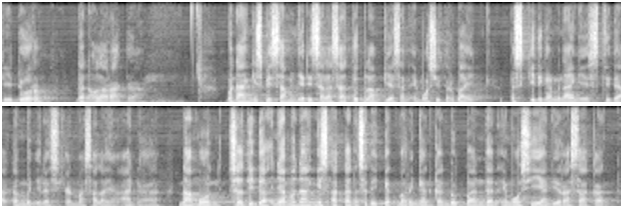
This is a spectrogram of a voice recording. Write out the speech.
tidur, dan olahraga. Menangis bisa menjadi salah satu pelampiasan emosi terbaik. Meski dengan menangis tidak akan menyelesaikan masalah yang ada, namun setidaknya menangis akan sedikit meringankan beban dan emosi yang dirasakan.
